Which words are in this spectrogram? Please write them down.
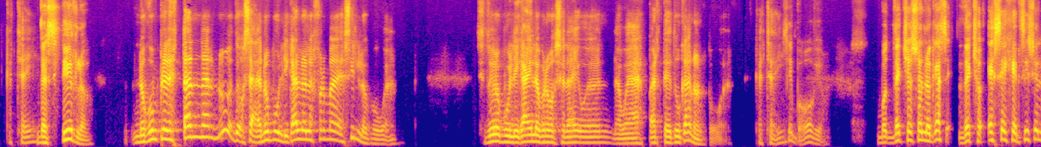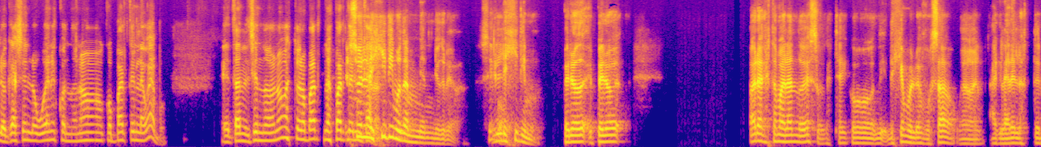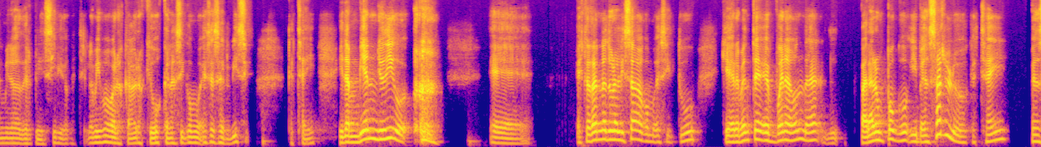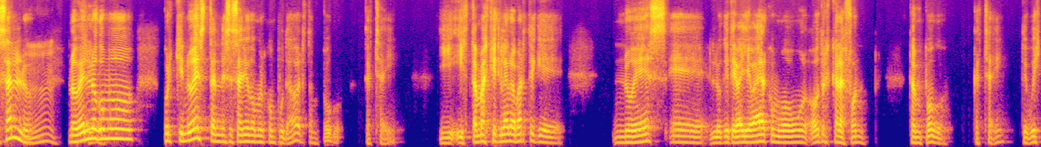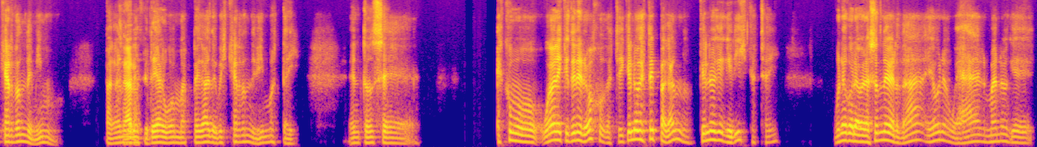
¿Cachai? Decirlo. No cumple el estándar, ¿no? O sea, no publicarlo es la forma de decirlo, pues, weón. Si tú lo publicáis y lo promocionáis, weón, la weá es parte de tu canon, pues, weón. ¿Cachai? Sí, pues obvio. De hecho, eso es lo que hace. De hecho, ese ejercicio es lo que hacen los weones cuando no comparten la web. Están diciendo, no, esto no, no es parte Eso de mi es canon". legítimo también, yo creo. Sí, es legítimo. Pero, pero ahora que estamos hablando de eso, ¿cachai? Como de- dejémoslo esbozado, weón, aclaré los términos del principio, ¿cachai? Lo mismo para los cabros que buscan así como ese servicio, ¿cachai? Y también yo digo, eh, está tan naturalizado como decir tú, que de repente es buena onda parar un poco y pensarlo, ¿cachai? Pensarlo. Mm, No verlo sí, como, porque no es tan necesario como el computador tampoco, ¿cachai? Y, y está más que claro aparte que no es eh, lo que te va a llevar como otro escalafón, tampoco, ¿cachai? Te puedes quedar donde mismo, pagando el FT al más pegado, te puedes quedar donde mismo estáis. Entonces, es como, bueno, hay que tener ojo, ¿cachai? ¿Qué es lo que estáis pagando? ¿Qué es lo que queréis, ¿cachai? Una colaboración de verdad es una weá, hermano, que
